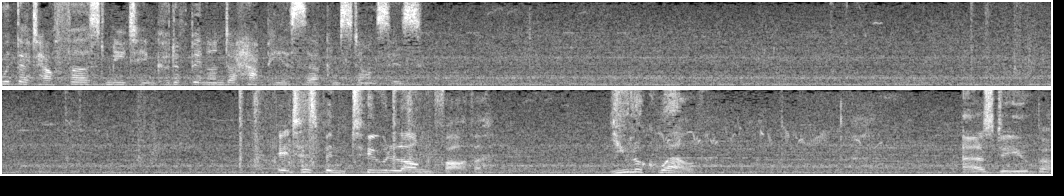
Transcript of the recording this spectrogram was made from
Would that our first meeting could have been under happier circumstances. It has been too long, Father. You look well. As do you both.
